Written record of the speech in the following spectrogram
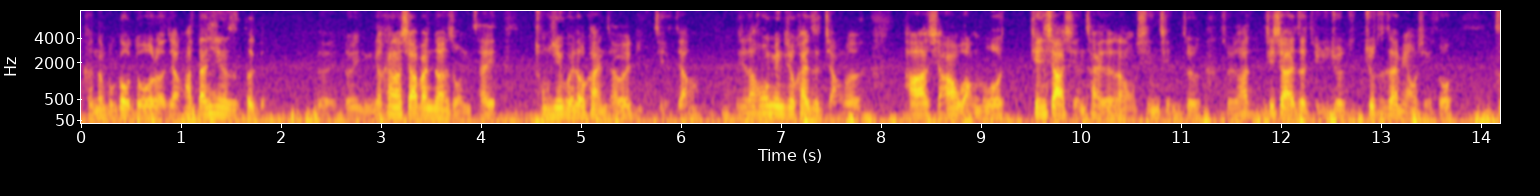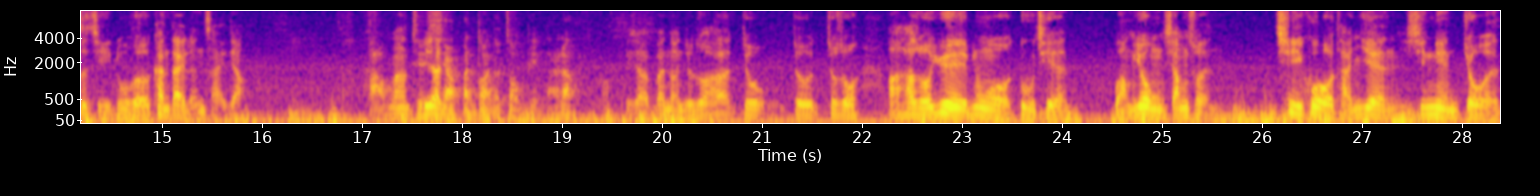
可能不够多了？这样，他担心的是这个，对。所以你要看到下半段的时候，你才重新回头看，你才会理解这样。而且他后面就开始讲了他想要网罗天下贤才的那种心情，就所以他接下来这几句就就是在描写说自己如何看待人才这样。好，那接接下来下半段的重点来了，接下来半段就是说，他就就就说啊，他说月末渡迁，往用相存，气阔谈宴，心念旧恩。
